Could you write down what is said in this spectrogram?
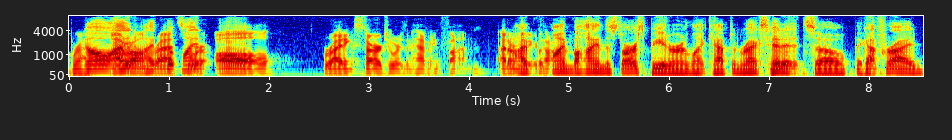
Womp Rats. no, My I, Womp I Rats put mine, were all riding Star Tours and having fun. I don't know I what you're put talking mine about. behind the star speeder and let Captain Rex hit it, so they got fried.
